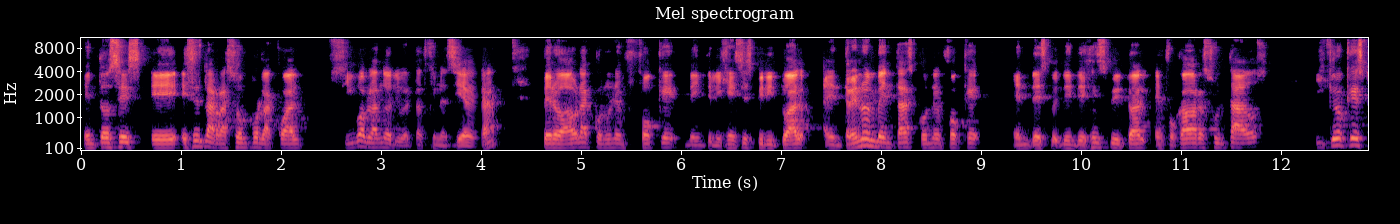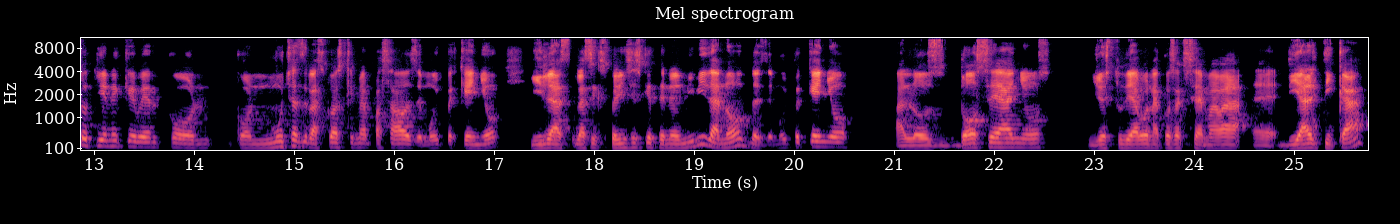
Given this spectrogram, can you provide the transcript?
Entonces, eh, esa es la razón por la cual sigo hablando de libertad financiera, pero ahora con un enfoque de inteligencia espiritual, entreno en ventas con un enfoque en, de, de, inteligencia espiritual enfocado a resultados. Y creo que esto tiene que ver con, con muchas de las cosas que me han pasado desde muy pequeño y las, las experiencias que he tenido en mi vida, ¿no? Desde muy pequeño, a los 12 años, yo estudiaba una cosa que se llamaba eh, diáltica,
